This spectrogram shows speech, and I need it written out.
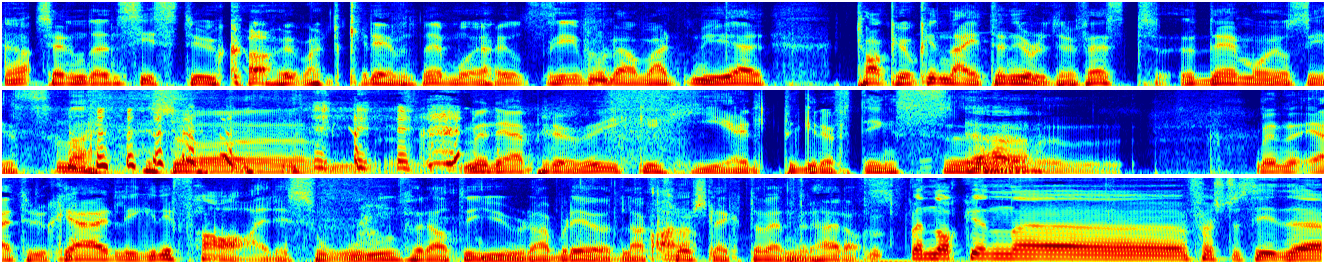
Ja. Selv om den siste uka har jo vært krevende, må jeg jo si. For det har vært mye. Jeg takker jo ikke nei til en juletrefest, det må jo sies. Så, men jeg prøver jo ikke helt grøftings. Ja, ja. Men jeg tror ikke jeg ligger i faresonen for at jula blir ødelagt for slekt og venner her. Altså. Men nok en uh, førsteside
